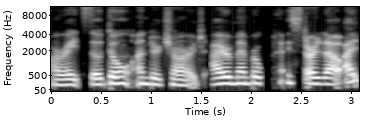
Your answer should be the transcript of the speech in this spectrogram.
All right. So don't undercharge. I remember when I started out, I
